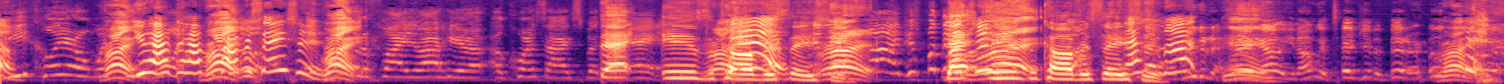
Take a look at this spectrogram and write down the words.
Yeah. Be clear on what Right. you have to have Right. a conversation. Right. I'm gonna fly you out here. Of course, I expect That you to is a Right. conversation. Right. Fine, just put That that. is Right. the conversation. That's not. You're gonna Yeah. hang out, you know, I'm gonna take you to dinner. Right.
